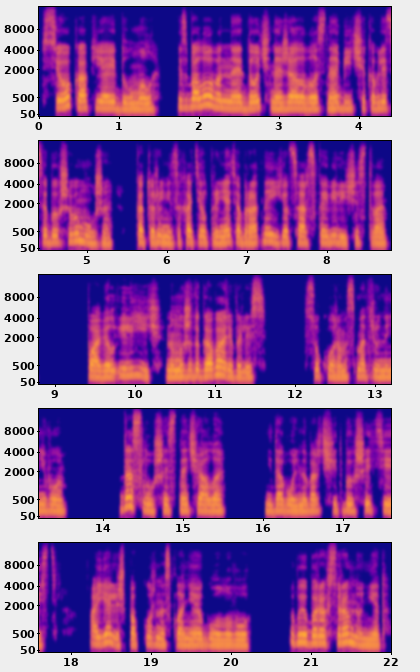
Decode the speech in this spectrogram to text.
Все, как я и думал. Избалованная дочь нажаловалась на обидчика в лице бывшего мужа, который не захотел принять обратно ее царское величество. «Павел Ильич, но мы же договаривались». С укором смотрю на него. «Да слушай сначала», Недовольно ворчит бывший тесть, а я лишь покорно склоняю голову. Выбора все равно нет,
